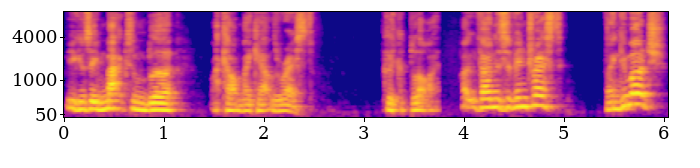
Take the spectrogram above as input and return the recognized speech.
But you can see maximum blur, I can't make out the rest. Click apply. Hope you found this of interest. Thank you much.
